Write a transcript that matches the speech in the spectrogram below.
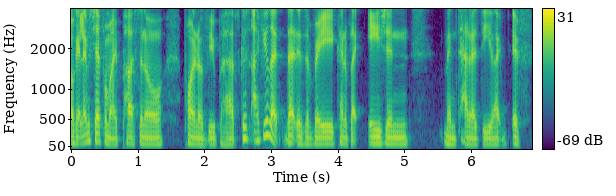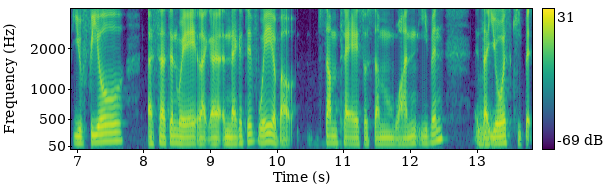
okay, let me share from my personal point of view, perhaps, because I feel that that is a very kind of like Asian mentality. Like if you feel a certain way, like a, a negative way about some place or someone, even, it's mm. like you always keep it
